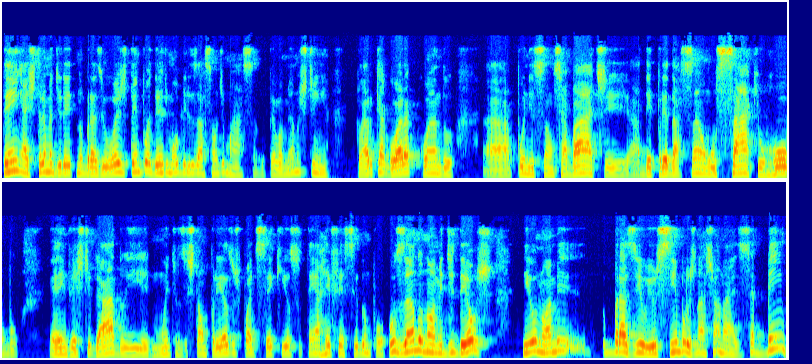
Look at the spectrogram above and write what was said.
Tem a extrema-direita no Brasil hoje tem poder de mobilização de massa, pelo menos tinha. Claro que agora, quando a punição se abate, a depredação, o saque, o roubo é investigado e muitos estão presos, pode ser que isso tenha arrefecido um pouco, usando o nome de Deus e o nome do Brasil e os símbolos nacionais. Isso é bem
